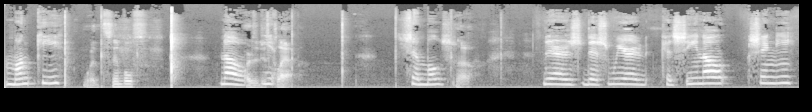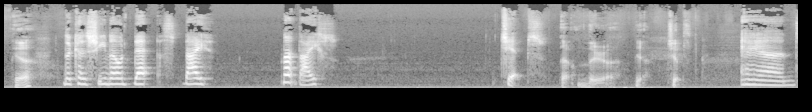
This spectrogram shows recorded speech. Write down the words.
monkey. With symbols, No, or is it just yeah, clap? symbols. No. There's this weird casino thingy. Yeah. The casino de- dice, not dice, chips. No. They're uh, yeah chips. And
